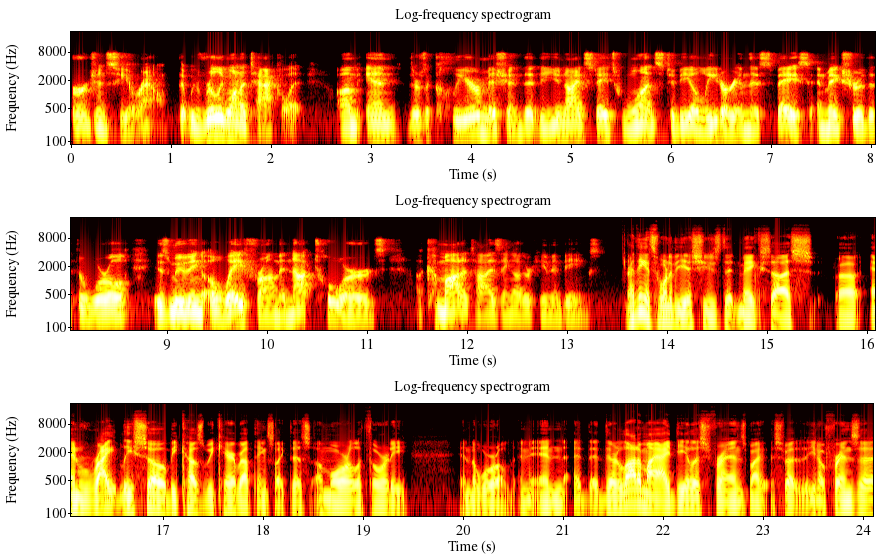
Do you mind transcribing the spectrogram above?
urgency around that we really want to tackle it. Um, and there's a clear mission that the United States wants to be a leader in this space and make sure that the world is moving away from and not towards uh, commoditizing other human beings. I think it's one of the issues that makes us, uh, and rightly so, because we care about things like this, a moral authority in the world. And and uh, there are a lot of my idealist friends, my you know friends uh,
